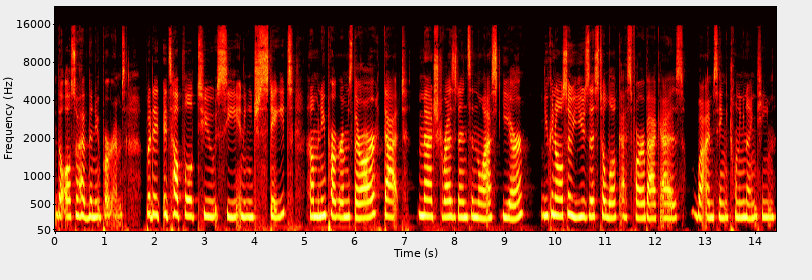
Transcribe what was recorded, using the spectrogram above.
they'll also have the new programs. But it, it's helpful to see in each state how many programs there are that matched residents in the last year. You can also use this to look as far back as what I'm seeing 2019.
